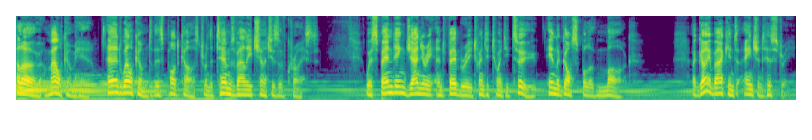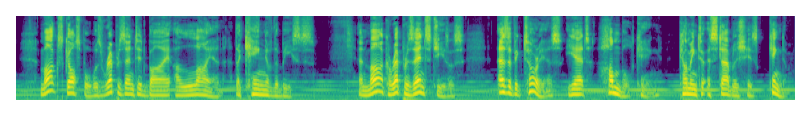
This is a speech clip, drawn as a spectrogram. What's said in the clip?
Hello, Malcolm here, and welcome to this podcast from the Thames Valley Churches of Christ. We're spending January and February 2022 in the Gospel of Mark. Uh, going back into ancient history, Mark's Gospel was represented by a lion, the king of the beasts. And Mark represents Jesus as a victorious yet humble king coming to establish his kingdom.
